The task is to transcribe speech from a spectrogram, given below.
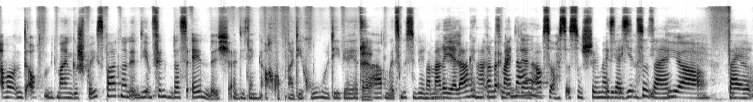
Aber und auch mit meinen Gesprächspartnern, die empfinden das ähnlich. Die denken, ach guck mal, die Ruhe, die wir jetzt ja. haben, jetzt müssen wir. Aber Mariella genau, Ahrens meinte genau. dann auch so, es ist so schön, mal es wieder hier zu sein. Ja. Weil ja.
